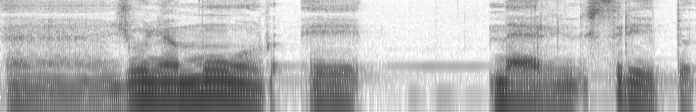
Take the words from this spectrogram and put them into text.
eh, Julianne Moore e Meryl Streep,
